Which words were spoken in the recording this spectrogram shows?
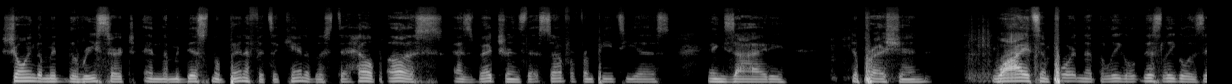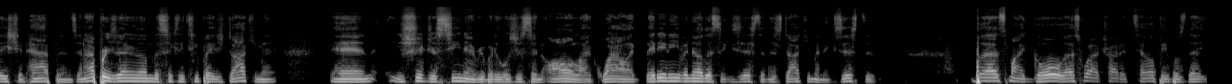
showing the the research and the medicinal benefits of cannabis to help us as veterans that suffer from PTS, anxiety, depression, why it's important that the legal this legalization happens. And I presented them the 62-page document and you should just seen everybody was just in awe like wow like they didn't even know this existed this document existed but that's my goal. That's what I try to tell people is that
